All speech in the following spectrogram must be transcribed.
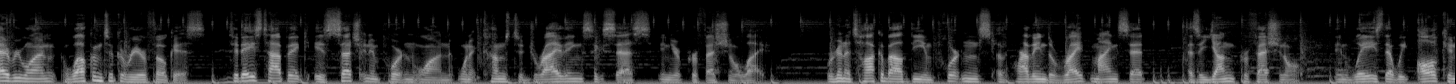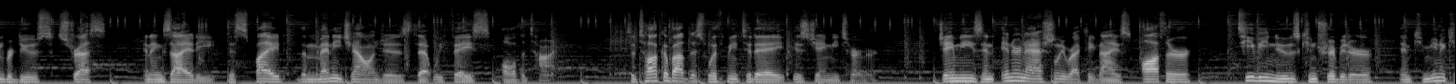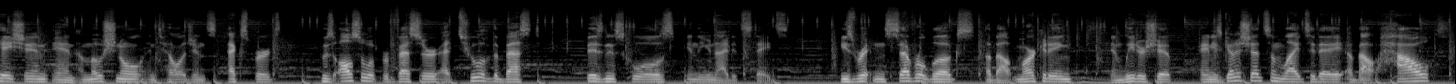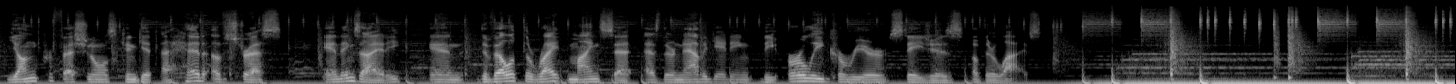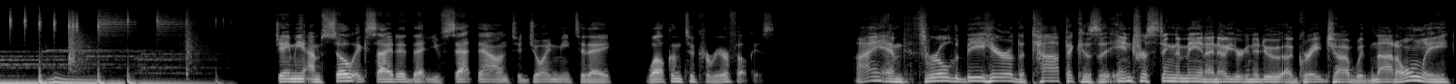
Hi, everyone. Welcome to Career Focus. Today's topic is such an important one when it comes to driving success in your professional life. We're going to talk about the importance of having the right mindset as a young professional and ways that we all can reduce stress and anxiety despite the many challenges that we face all the time. To talk about this with me today is Jamie Turner. Jamie's an internationally recognized author, TV news contributor, and communication and emotional intelligence expert who's also a professor at two of the best business schools in the United States. He's written several books about marketing and leadership, and he's going to shed some light today about how young professionals can get ahead of stress and anxiety and develop the right mindset as they're navigating the early career stages of their lives. Jamie, I'm so excited that you've sat down to join me today. Welcome to Career Focus. I am thrilled to be here. The topic is interesting to me, and I know you're going to do a great job with not only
